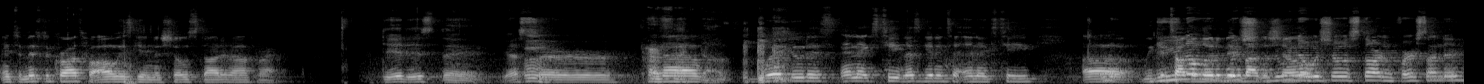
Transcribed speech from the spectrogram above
And to Mr. Cross for always getting the show started off right. Did his thing. Yes, sir. And, uh, we'll do this NXT. Let's get into NXT. Uh, we Do can talk a little bit which- about the Do show. we know which show is starting first Sunday?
